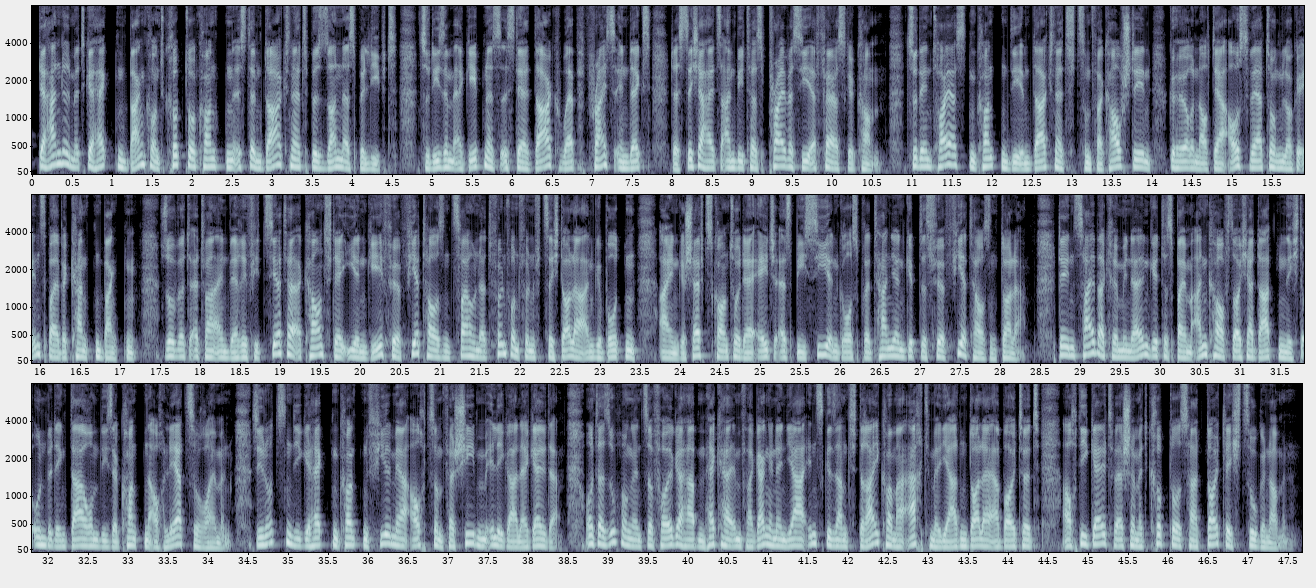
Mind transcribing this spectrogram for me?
Der Handel mit gehackten Bank- und Kryptokonten ist im Darknet besonders beliebt. Zu diesem Ergebnis ist der Dark Web Price Index des Sicherheitsanbieters Privacy Affairs gekommen. Zu den teuersten Konten, die im Darknet zum Verkauf stehen, gehören laut der Auswertung Logins bei bekannten Banken. So wird etwa ein verifizierter Account der ING für 4.255 Dollar angeboten. Ein Geschäftskonto der HSBC in Großbritannien gibt es für 4.000 Dollar. Den Cyberkriminellen geht geht es beim Ankauf solcher Daten nicht unbedingt darum, diese Konten auch leer zu räumen. Sie nutzen die gehackten Konten vielmehr auch zum Verschieben illegaler Gelder. Untersuchungen zufolge haben Hacker im vergangenen Jahr insgesamt 3,8 Milliarden Dollar erbeutet. Auch die Geldwäsche mit Kryptos hat deutlich zugenommen.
